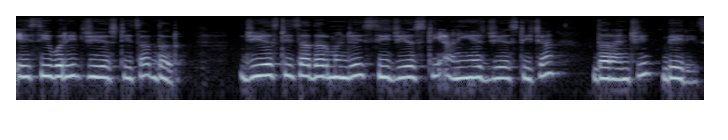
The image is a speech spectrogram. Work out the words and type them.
ए सीवरील जी एस टीचा दर. जी एस टीचा दर म्हणजे सी जी एस टी आणि एस जी एस टीच्या दरांची बेरीज.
